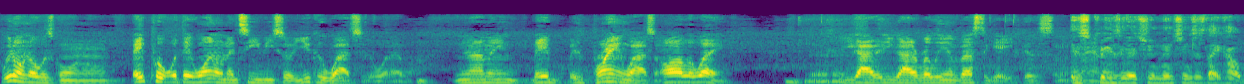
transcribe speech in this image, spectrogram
we don't know what's going on. They put what they want on the TV so you could watch it or whatever. You know what I mean? They it's brainwashing all the way. You gotta you gotta really investigate because It's crazy that you mentioned just like how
